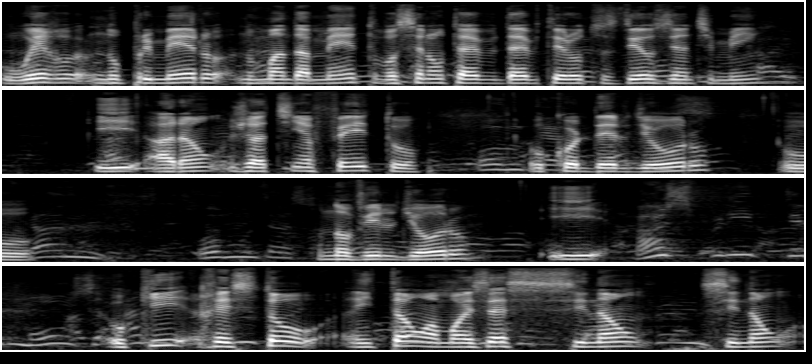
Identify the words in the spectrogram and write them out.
o erro no primeiro no mandamento você não deve, deve ter outros deuses diante de mim e Arão já tinha feito o cordeiro de ouro o, o novilho de ouro e o que restou então a Moisés se não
